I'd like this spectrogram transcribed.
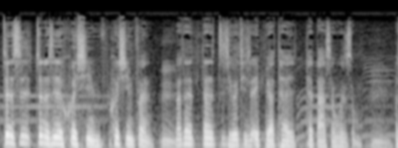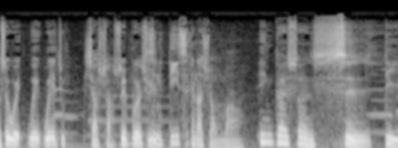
真的是真的是会兴会兴奋，嗯。然后但但是自己会提示，哎、不要太太大声或者什么，嗯，那，所以我我我也就小小碎步的去这是你，第一次看到熊吗？应该算是第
